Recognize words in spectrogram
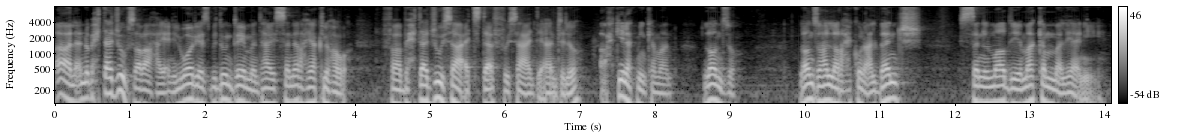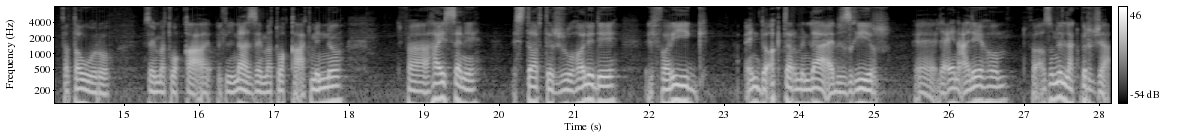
آه لأنه بيحتاجوه بصراحة. يعني الوريوز بدون دريموند هاي السنة راح ياكلوا هوا. فبيحتاجوه يساعد ستيف ويساعد دي انجلو أحكي لك مين كمان. لونزو لونزو هلا راح يكون على ال bench السنة الماضية ما كمل يعني تطوره زي ما توقع الناس زي ما توقعت منه. فهاي السنة starter جرو هوليدي الفريق عنده أكتر من لاعب صغير آه، العين عليهم. فأظن لك برجع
